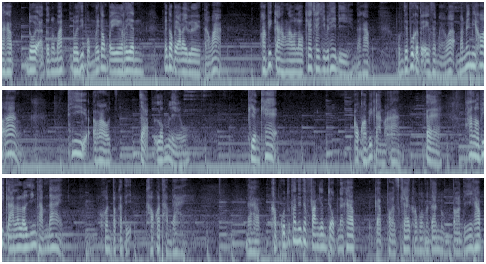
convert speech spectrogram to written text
นะครับ โดยอัตโนมัติ โดยที่ผมไม่ต้องไปเรียน ไม่ต้องไปอะไรเลย แต่ว่าความพิการของเราเราแค่ใช้ชีวิตให้ดีนะครับ ผมจะพูดกับตัวเองเสมอว่า มันไม่มีข้ออ้างที่เราจะล้มเหลว เพียงแค่เอาความพิการมาอ้าง แต่ถ้าเราพิการแล้วเรายิ่งทำได้ คนปกติเขาก็ทำได้นะครับ ขอบคุณทุกท่านที่จะฟังจนจบนะครับ กับพอดแคสต์ของผมอาจารย์หนุ่มตอนนี้ครับ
